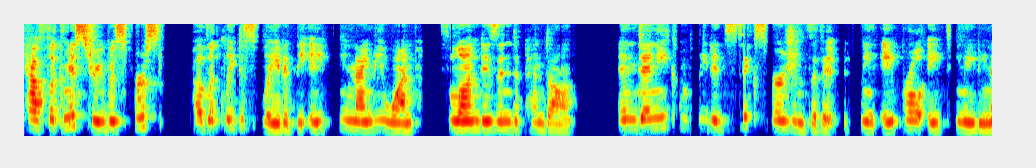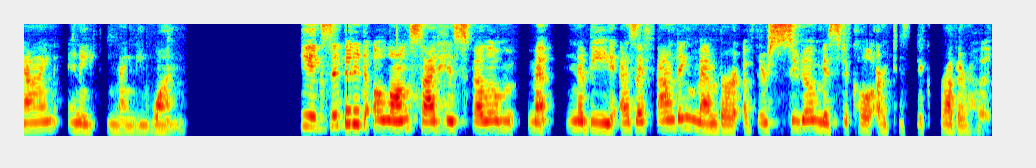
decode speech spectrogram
Catholic mystery was first publicly displayed at the 1891 Salon des Indépendants, and Denis completed six versions of it between April 1889 and 1891. He exhibited alongside his fellow Nabi as a founding member of their pseudo-mystical artistic brotherhood.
